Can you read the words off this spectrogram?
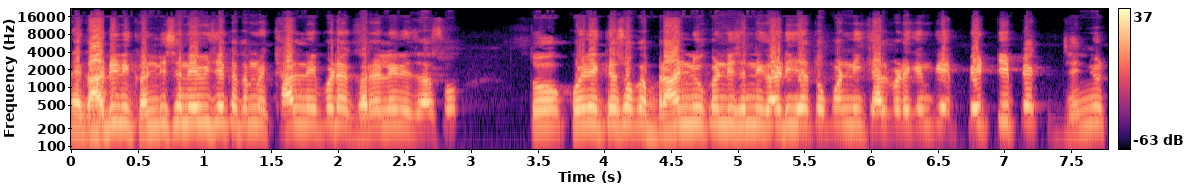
અને ગાડીની કન્ડિશન એવી છે કે તમને ખ્યાલ નહીં પડે, ઘરે લઈને જશો. તો કોઈને કહેશો કે બ્રાન્ડ ન્યુ કન્ડિશનની ગાડી છે, તો પણ નહીં ખ્યાલ પડે. કેમ કે પેટી પેક જેન્યુન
